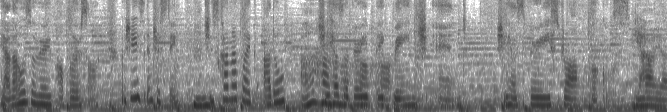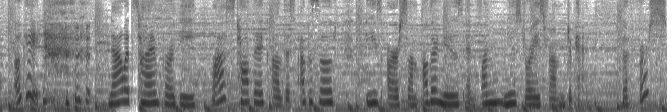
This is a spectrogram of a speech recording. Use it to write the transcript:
Yeah, that was a very popular song. But she's interesting. Mm. She's kind of like Ado. Ah, She has ha, a very big range and she has very strong vocals. Yeah, yeah. Okay, now it's time for the last topic of this episode. These are some other news and fun news stories from Japan. The first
